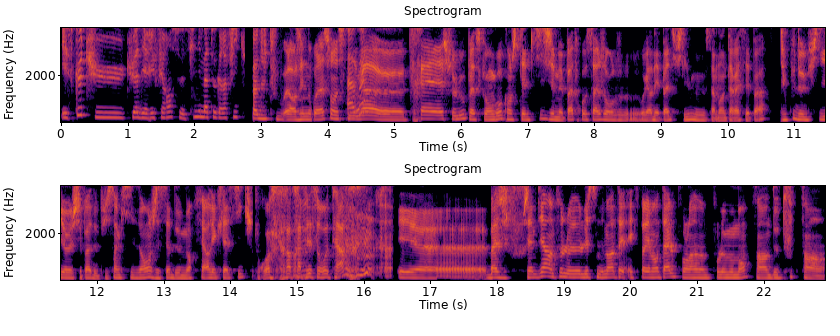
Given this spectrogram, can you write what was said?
Est-ce que tu, tu as des références cinématographiques? Pas du tout. Alors j'ai une relation au Ah cinéma euh, très chelou parce qu'en gros quand j'étais petit j'aimais pas trop ça, genre je regardais pas de films, euh, ça m'intéressait pas. Du coup depuis, euh, je sais pas, depuis 5-6 ans j'essaie de me refaire les classiques pour rattraper ce retard. Et euh, bah j'aime bien un peu le, le cinéma expérimental pour, pour le moment, enfin de tout, enfin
